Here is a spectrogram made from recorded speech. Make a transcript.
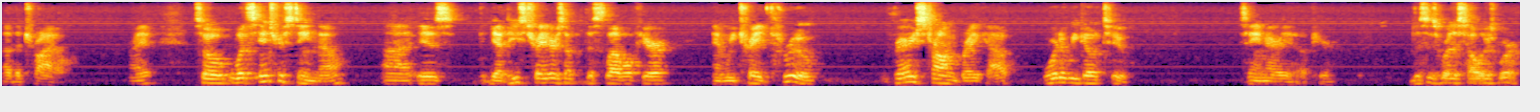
the trial right? So what's interesting though is, yeah, these traders up at this level here, and we trade through, very strong breakout. Where do we go to? same area up here. This is where the sellers were,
